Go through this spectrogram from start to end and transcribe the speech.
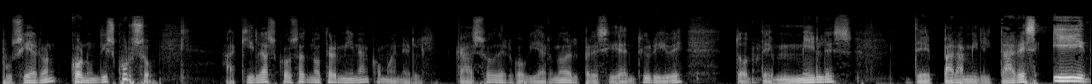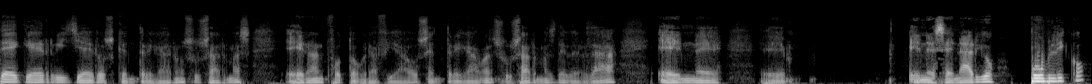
pusieron con un discurso. Aquí las cosas no terminan como en el caso del gobierno del presidente Uribe, donde miles paramilitares y de guerrilleros que entregaron sus armas eran fotografiados, entregaban sus armas de verdad en, eh, eh, en escenario público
